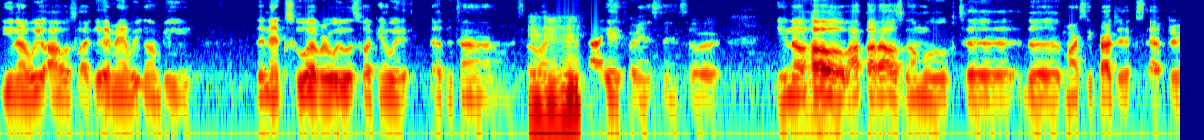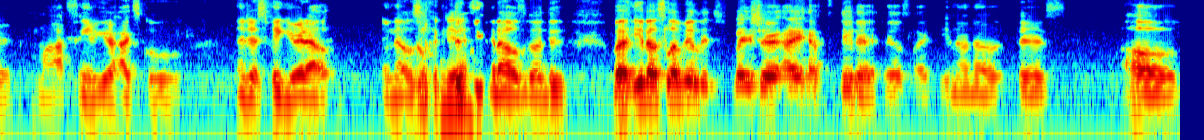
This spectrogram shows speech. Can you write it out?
you know, we always like, yeah, man, we're gonna be the next whoever we was fucking with at the time. So like Mhm. Kanye, for instance, or you know, Hove. I thought I was gonna move to the Marcy Projects after my senior year of high school and just figure it out. And that was like Yeah. the thing that I was gonna do. But you know, Slum Village made sure I didn't have to do that. It was like, you know, no, there's a whole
